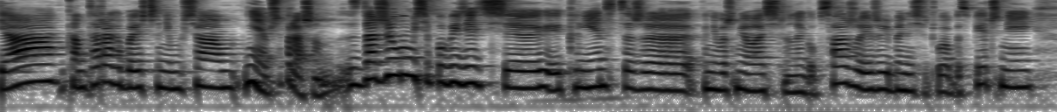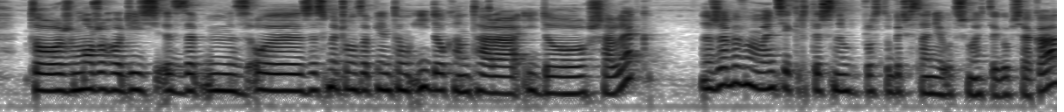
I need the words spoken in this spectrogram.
ja kantara chyba jeszcze nie musiałam. Nie, przepraszam. Zdarzyło mi się powiedzieć e, klientce, że ponieważ miała silnego psa, że jeżeli będzie się czuła bezpieczniej, to że może chodzić z, z, ze smyczą zapiętą i do kantara, i do szelek. Żeby w momencie krytycznym po prostu być w stanie utrzymać tego psiaka.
